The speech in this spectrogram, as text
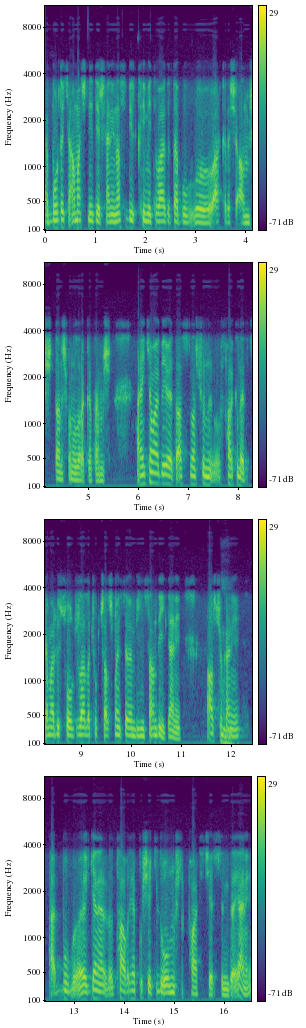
ya buradaki amaç nedir? Hani nasıl bir kıymeti vardır da bu o, arkadaşı almış, danışman olarak atanmış? Hani Kemal Bey evet aslında şunu farkındaydı. Kemal Bey solcularla çok çalışmayı seven bir insan değil. Yani az çok Hmm. hani bu e, genel tavır hep bu şekilde olmuştur parti içerisinde. Yani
